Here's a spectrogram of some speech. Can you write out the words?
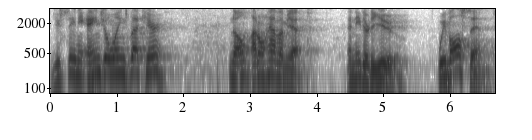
you see any angel wings back here? No, I don't have them yet. And neither do you. We've all sinned.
